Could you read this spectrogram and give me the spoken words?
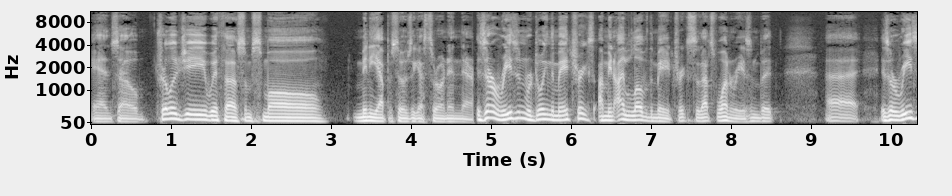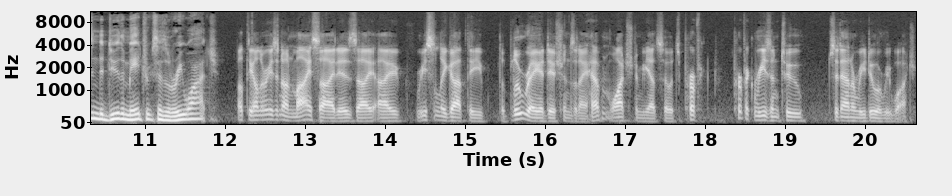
And so, trilogy with uh, some small mini episodes, I guess, thrown in there. Is there a reason we're doing the Matrix? I mean, I love the Matrix, so that's one reason, but uh, is there a reason to do the Matrix as a rewatch? But the only reason on my side is I, I recently got the, the Blu-ray editions and I haven't watched them yet, so it's perfect perfect reason to sit down and redo a rewatch.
